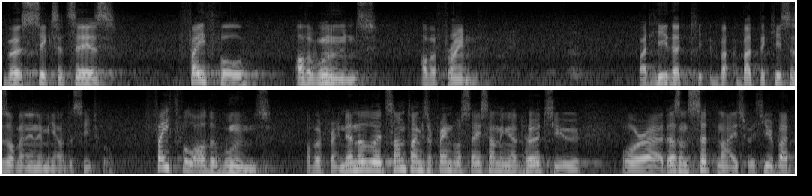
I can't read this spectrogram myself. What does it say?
verse 6. It says, Faithful are the wounds of a friend, but, he that but, but the kisses of an enemy are deceitful. Faithful are the wounds of a friend. In other words, sometimes a friend will say something that hurts you or uh, doesn't sit nice with you, but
